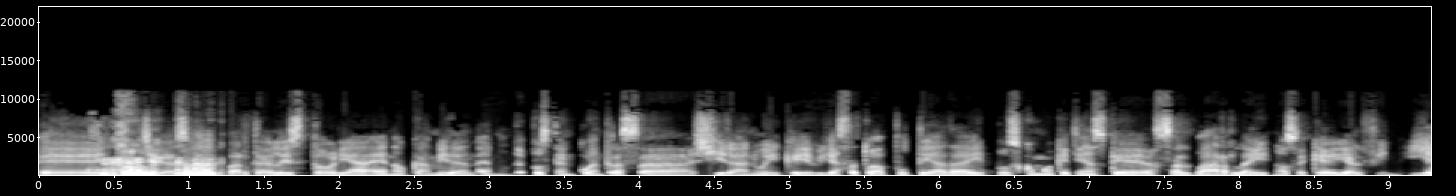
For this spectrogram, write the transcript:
eh, llegas a una parte de la historia en Okamiden en donde pues te encuentras a Shiranui que ya está toda puteada y pues como que tienes que salvarla y no sé qué y al fin y,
